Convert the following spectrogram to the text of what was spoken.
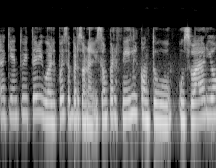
Aquí en Twitter igual pues se personaliza un perfil con tu usuario,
